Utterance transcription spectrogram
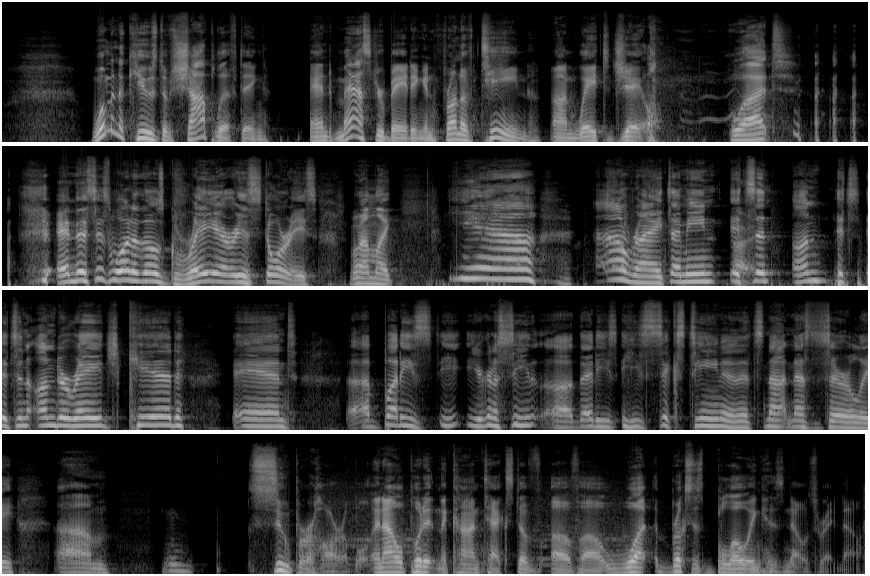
Woman accused of shoplifting and masturbating in front of teen on way to jail. What? And this is one of those gray area stories where I'm like, yeah, all right. I mean, it's an un, it's it's an underage kid, and uh, but he's he, you're gonna see uh, that he's he's 16, and it's not necessarily um, super horrible. And I will put it in the context of of uh, what Brooks is blowing his nose right now.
